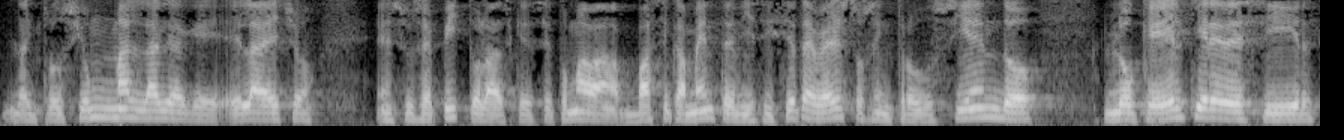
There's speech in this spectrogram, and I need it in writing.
la introducción más larga que él ha hecho en sus epístolas, que se tomaba básicamente 17 versos introduciendo lo que él quiere decir,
